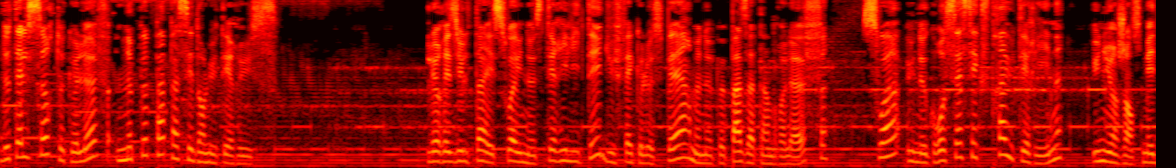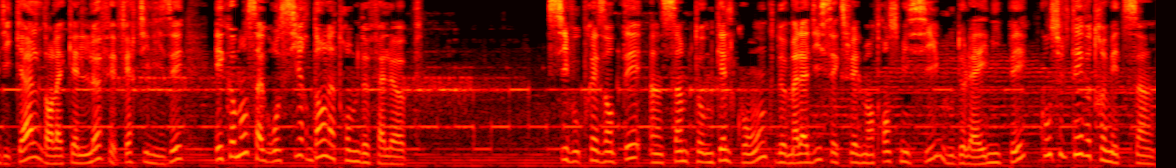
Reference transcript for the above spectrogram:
de telle sorte que l'œuf ne peut pas passer dans l'utérus. Le résultat est soit une stérilité du fait que le sperme ne peut pas atteindre l'œuf, soit une grossesse extra-utérine, une urgence médicale dans laquelle l'œuf est fertilisé et commence à grossir dans la trompe de Fallope. Si vous présentez un symptôme quelconque de maladie sexuellement transmissible ou de la MIP, consultez votre médecin.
